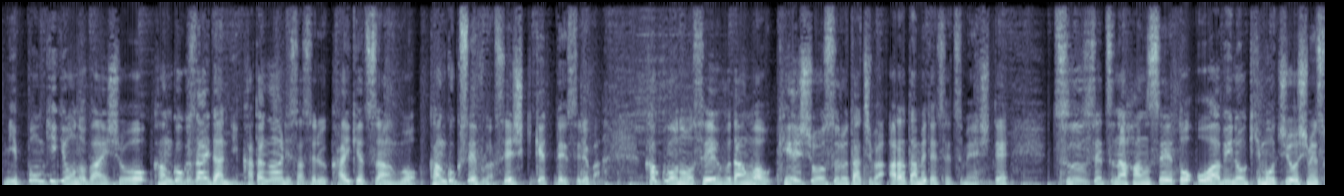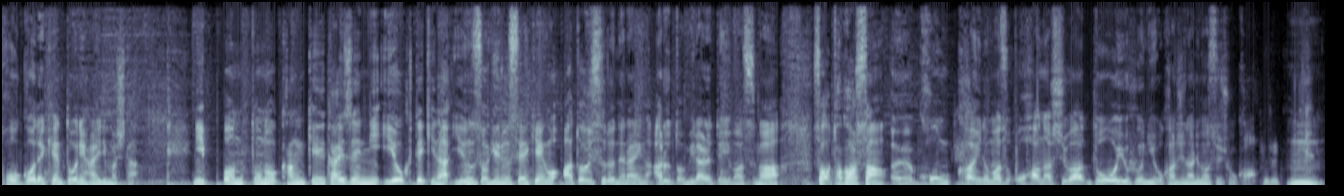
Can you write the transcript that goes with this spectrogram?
日本企業の賠償を韓国財団に肩代わりさせる解決案を韓国政府が正式決定すれば過去の政府談話を継承する立場改めて説明して痛切な反省とお詫びの気持ちを示す方向で検討に入りました。日本との関係改善に意欲的なユン・ソギル政権を後押しする狙いがあると見られていますがさあ高橋さん、えー、今回のまずお話はどういうふうにお感じになりますでしょうか、うん、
